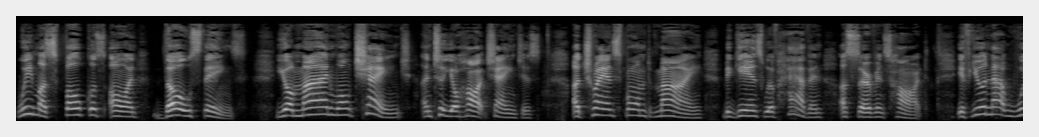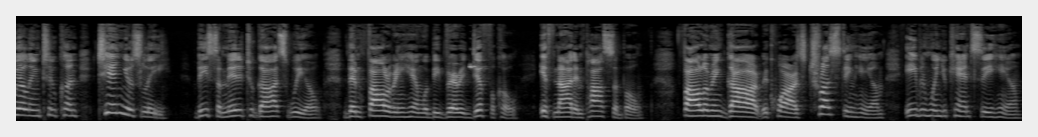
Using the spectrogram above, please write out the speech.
We must focus on those things. Your mind won't change until your heart changes. A transformed mind begins with having a servant's heart. If you're not willing to continuously be submitted to God's will, then following Him will be very difficult, if not impossible. Following God requires trusting Him even when you can't see Him.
